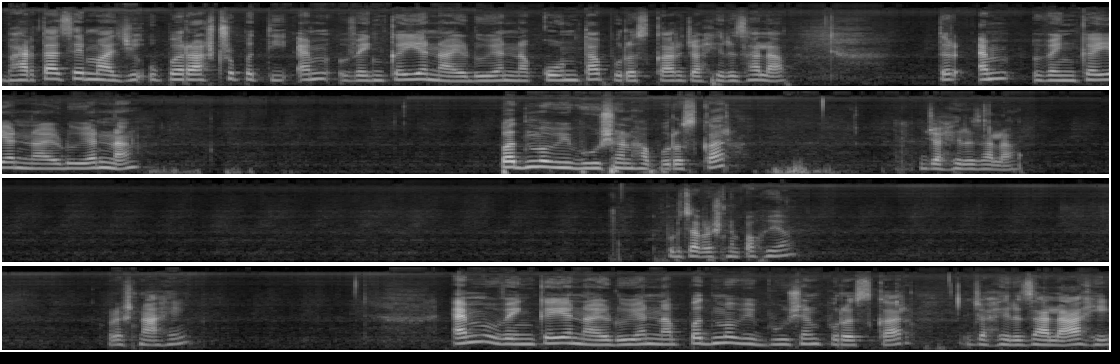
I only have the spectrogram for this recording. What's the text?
भारताचे माजी उपराष्ट्रपती एम व्यंकय्या नायडू यांना कोणता पुरस्कार जाहीर झाला? तर एम व्यंकय्या नायडू यांना पद्मविभूषण हा पुरस्कार जाहीर झाला. पुढचा प्रश्न पाहूया. प्रश्न आहे एम व्यंकय्या नायडू यांना पद्मविभूषण पुरस्कार जाहीर झाला आहे.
